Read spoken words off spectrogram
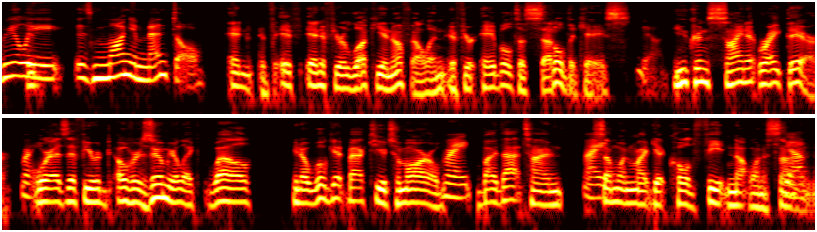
really is monumental. And if, if and if you're lucky enough, Ellen, if you're able to settle the case, Yeah. you can sign it right there. Right. Whereas if you're over Zoom, you're like, well, you know, we'll get back to you tomorrow. Right. By that time, Right. someone might get cold feet and not want to sign.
